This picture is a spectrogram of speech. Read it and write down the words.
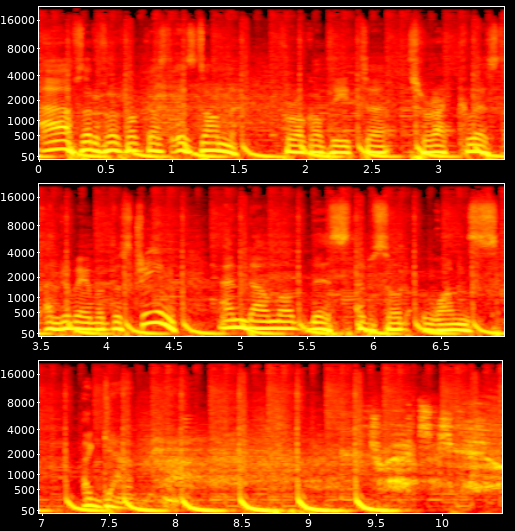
after the first podcast is done for a complete uh, track list, and you'll be able to stream and download this episode once again. That's jail.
